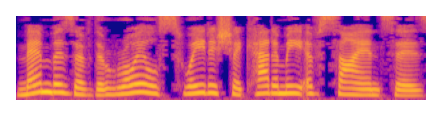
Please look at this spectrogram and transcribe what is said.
Members of the Royal Swedish Academy of Sciences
